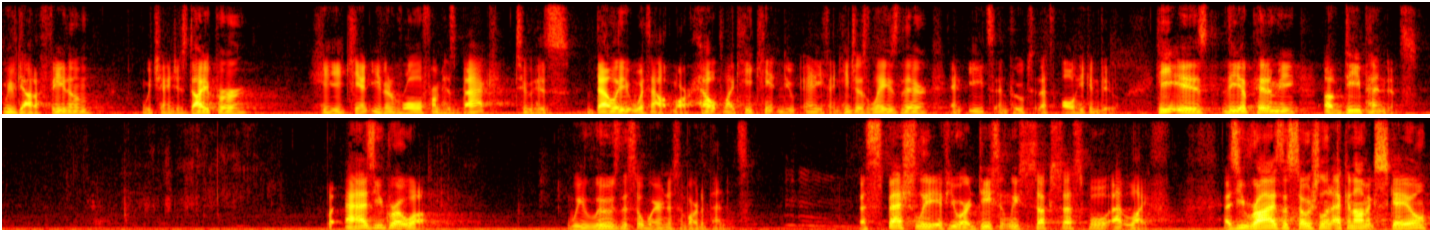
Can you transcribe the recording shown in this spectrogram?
We've got to feed him, we change his diaper. He can't even roll from his back to his belly without more help. Like he can't do anything. He just lays there and eats and poops. That's all he can do. He is the epitome of dependence. But as you grow up, we lose this awareness of our dependence, especially if you are decently successful at life. As you rise the social and economic scale,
